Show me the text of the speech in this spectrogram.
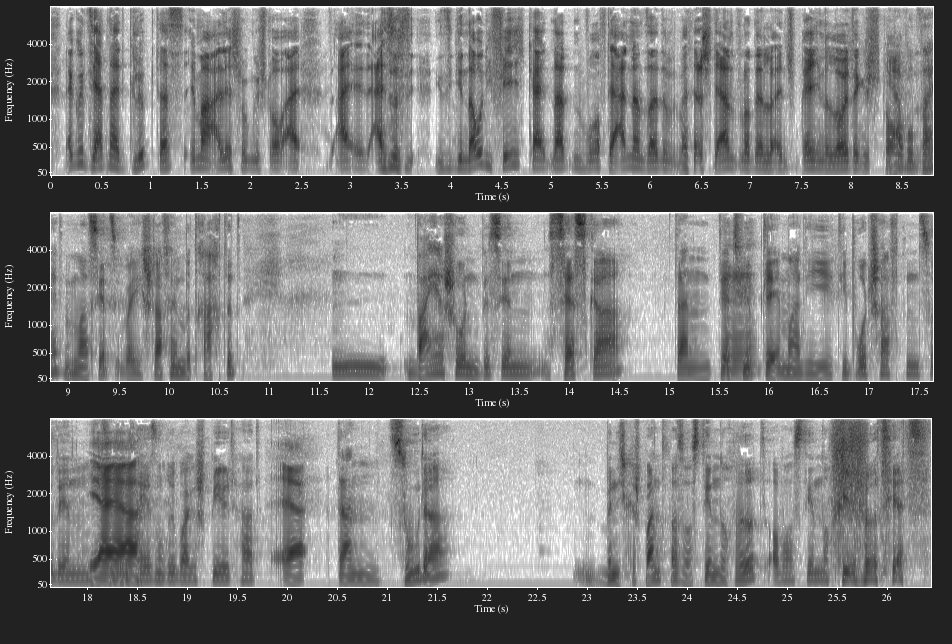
na gut, sie hatten halt Glück, dass immer alle schon gestorben, also sie, sie genau die Fähigkeiten hatten, wo auf der anderen Seite bei der Sternflotte entsprechende Leute gestorben Ja, wobei, wenn man es jetzt über die Staffeln betrachtet, war ja schon ein bisschen Seska, dann der Typ, der immer die, die Botschaften zu den, Mhm. Ja, zu ja. den Hazen rübergespielt hat. sind. Ja, Dann Suda. Bin ich gespannt, was aus dem noch wird, ob aus dem noch viel wird jetzt.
